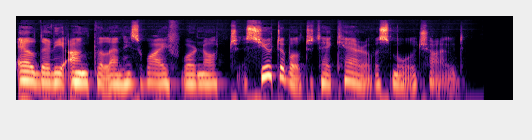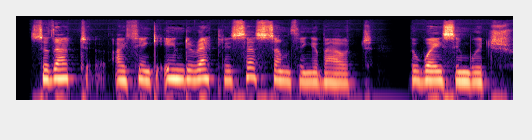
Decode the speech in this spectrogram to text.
elderly uncle and his wife were not suitable to take care of a small child. So that i think indirectly says something about the ways in which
